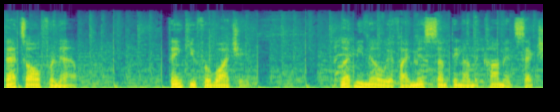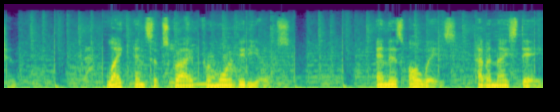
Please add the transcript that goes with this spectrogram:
That's all for now. Thank you for watching. Let me know if I missed something on the comments section. Like and subscribe for more videos. And as always, have a nice day.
